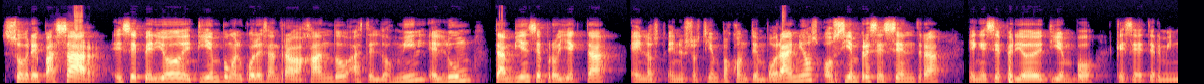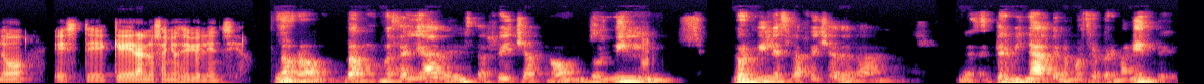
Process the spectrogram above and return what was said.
sobrepasar ese periodo de tiempo en el cual están trabajando hasta el 2000? ¿El LUM también se proyecta en, nuestros tiempos contemporáneos o siempre se centra en ese periodo de tiempo que se determinó este, que eran los años de violencia? No, no, vamos más allá de esta fecha, ¿no? 2000, 2000 es la fecha de la terminal de la muestra permanente,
